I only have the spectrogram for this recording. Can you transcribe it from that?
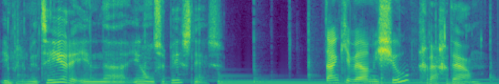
implementeren in, uh, in onze business. Dankjewel, Michou. Graag gedaan.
